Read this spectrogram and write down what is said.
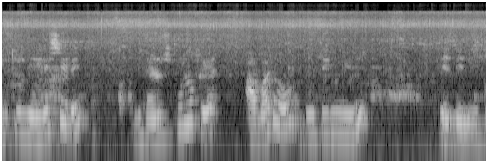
একটু নেড়ে চেড়ে ঢেঁড়সগুলোকে আবারও দু তিন মিনিট ভেজে নেব।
